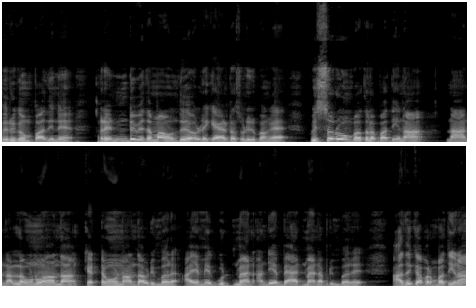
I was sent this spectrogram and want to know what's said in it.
மிருகம் பாதின்னு ரெண்டு விதமாக வந்து அவருடைய கேரக்டர் சொல்லியிருப்பாங்க. விஸ்வரூபம் படத்தில் பார்த்தீங்கன்னா நான் நல்லவனும் நான் தான் கெட்டவனும் நான் தான் அப்படிம்பாரு. I am a good man and a bad man அப்படிம்பாரு. அதுக்கப்புறம் பார்த்தீங்கன்னா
